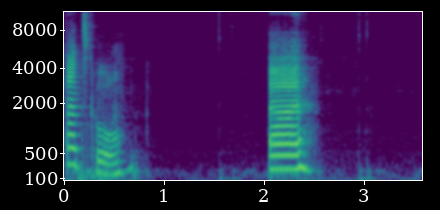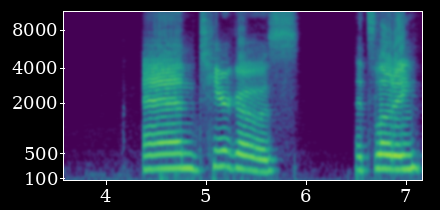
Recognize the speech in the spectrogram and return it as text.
That's cool. Uh, and here goes. It's loading.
